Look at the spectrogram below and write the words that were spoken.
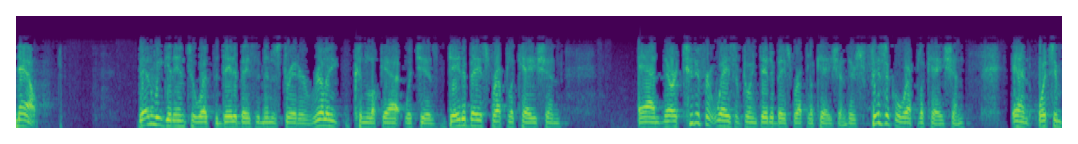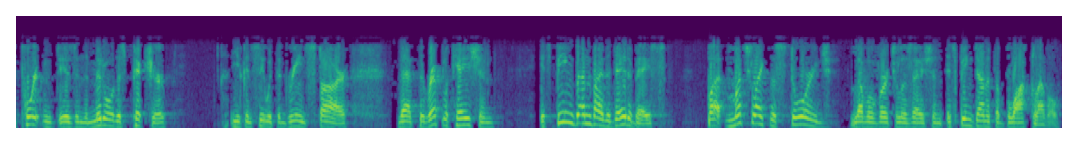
Now, then we get into what the database administrator really can look at, which is database replication. And there are two different ways of doing database replication. There's physical replication, and what's important is in the middle of this picture, you can see with the green star, that the replication, it's being done by the database, but much like the storage level virtualization, it's being done at the block level.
